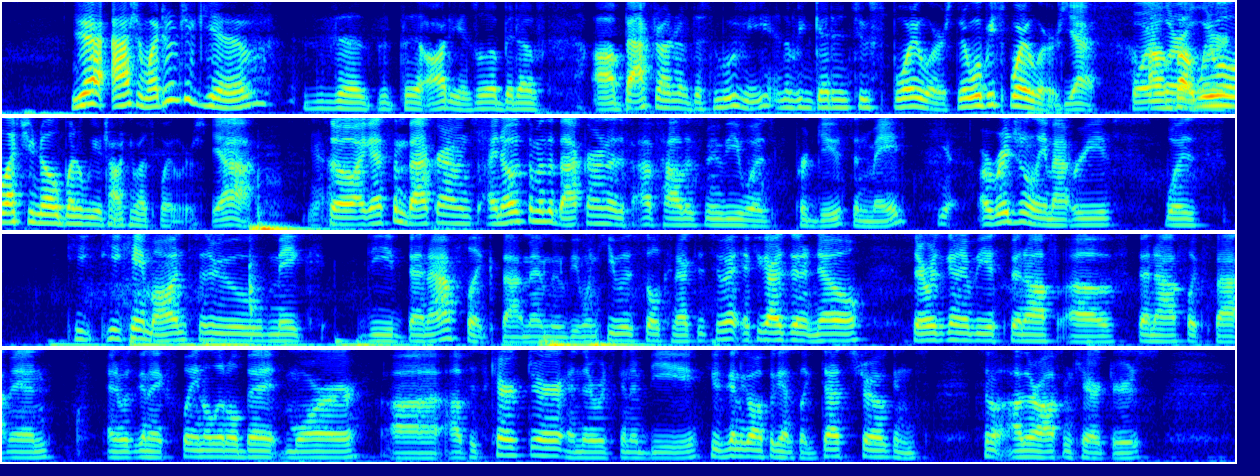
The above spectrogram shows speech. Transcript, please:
yeah, Ashton, why don't you give the the, the audience a little bit of uh, background of this movie, and then we can get into spoilers. There will be spoilers. yes, Um, spoiler but we will let you know when we are talking about spoilers. Yeah. So I guess some background. I know some of the background of, of how this movie was produced and made. Yeah. Originally, Matt Reeves was he he came on to make the Ben Affleck Batman movie when he was still connected to it. If you guys didn't know, there was going to be a spin-off of Ben Affleck's Batman and it was going to explain a little bit more uh, of his character and there was going to be he was going to go up against like Deathstroke and some other awesome characters.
